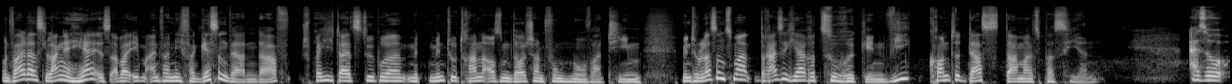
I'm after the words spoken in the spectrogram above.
Und weil das lange her ist, aber eben einfach nicht vergessen werden darf, spreche ich da jetzt drüber mit Mintu Tran aus dem Deutschlandfunk Nova Team. Mintu, lass uns mal 30 Jahre zurückgehen. Wie konnte das damals passieren? Also,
